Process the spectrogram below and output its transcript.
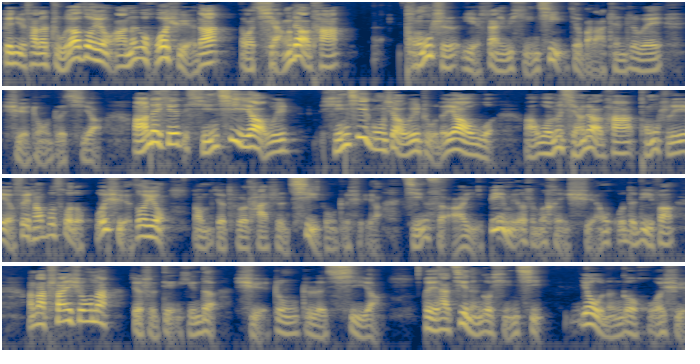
根据它的主要作用啊，能够活血的，我强调它，同时也善于行气，就把它称之为血中之气药。而那些行气药为行气功效为主的药物啊，我们强调它同时也有非常不错的活血作用，那我们就说它是气中之血药，仅此而已，并没有什么很玄乎的地方啊。那川芎呢，就是典型的血中之气药，所以它既能够行气，又能够活血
